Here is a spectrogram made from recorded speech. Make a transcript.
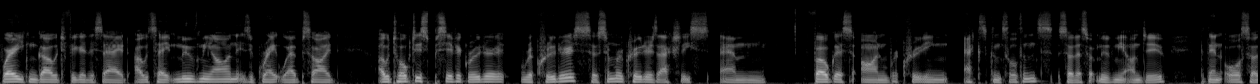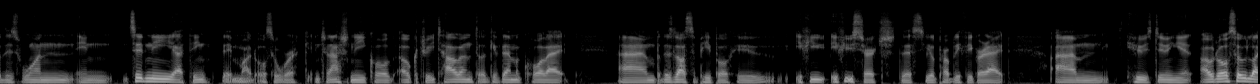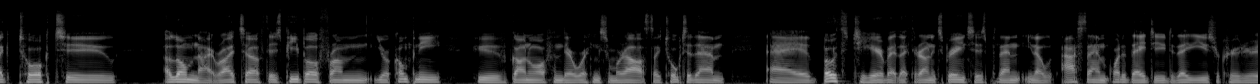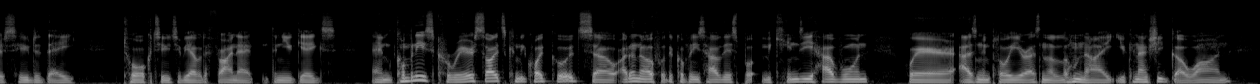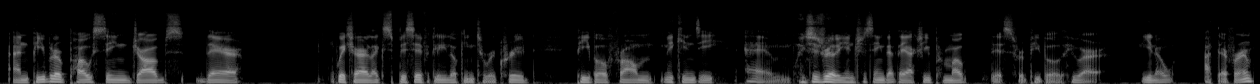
where you can go to figure this out, I would say Move Me On is a great website. I would talk to specific recruiter, recruiters. So some recruiters actually um, focus on recruiting ex consultants. So that's what Move Me On do. But then also there's one in Sydney. I think they might also work internationally called Oak Tree Talent. I'll give them a call out. Um, but there's lots of people who, if you if you search this, you'll probably figure it out. Um, who's doing it? I would also like talk to alumni, right? So if there's people from your company who've gone off and they're working somewhere else, like talk to them uh, both to hear about like their own experiences, but then you know ask them what did they do? Did they use recruiters? Who did they talk to to be able to find out the new gigs? And um, companies' career sites can be quite good. So I don't know if other companies have this, but McKinsey have one where, as an employee or as an alumni, you can actually go on and people are posting jobs there, which are like specifically looking to recruit people from McKinsey, um, which is really interesting that they actually promote this for people who are, you know, at their firm.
